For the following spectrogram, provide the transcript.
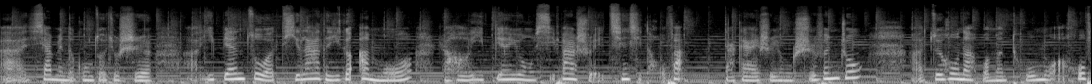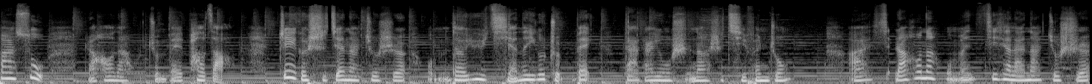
呃，下面的工作就是，啊，一边做提拉的一个按摩，然后一边用洗发水清洗头发，大概是用十分钟。啊，最后呢我们涂抹护发素，然后呢准备泡澡。这个时间呢就是我们的浴前的一个准备，大概用时呢是七分钟。啊，然后呢，我们接下来呢就是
